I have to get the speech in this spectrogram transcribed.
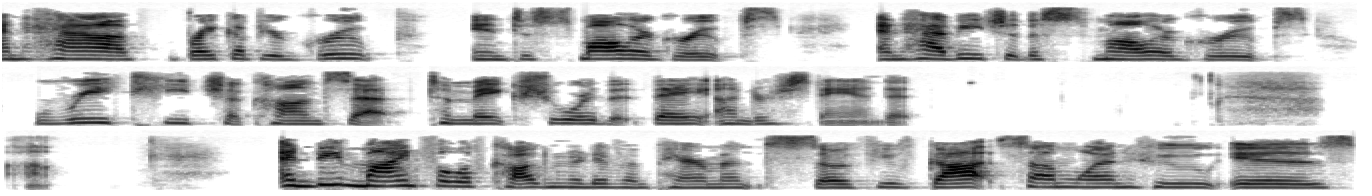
and have break up your group into smaller groups and have each of the smaller groups reteach a concept to make sure that they understand it and be mindful of cognitive impairments. So if you've got someone who is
